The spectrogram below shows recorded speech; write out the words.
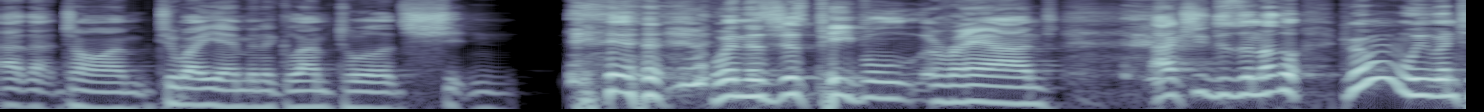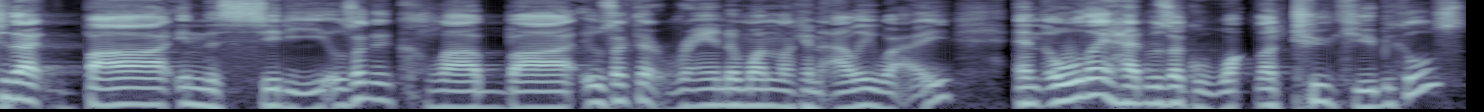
at that time. Two a.m. in a glam toilet, shitting when there's just people around. Actually, there's another. Do you remember when we went to that bar in the city? It was like a club bar. It was like that random one, like an alleyway, and all they had was like one, like two cubicles.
